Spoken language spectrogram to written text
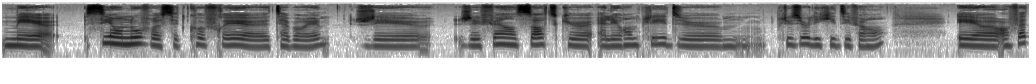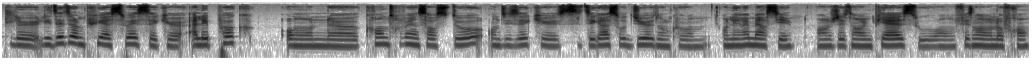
Mais euh, si on ouvre cette coffret tabouret, j'ai j'ai fait en sorte qu'elle est remplie de euh, plusieurs liquides différents. Et euh, en fait, l'idée d'un puits à souhait, c'est qu'à l'époque, euh, quand on trouvait une source d'eau, on disait que c'était grâce aux dieux, donc on, les remerciait en jetant une pièce ou en faisant un offrant.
